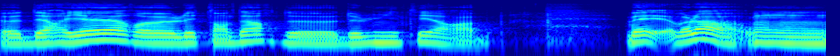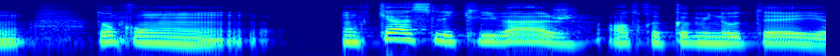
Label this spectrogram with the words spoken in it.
derrière l'étendard de, de l'unité arabe. Mais voilà, on, donc on, on casse les clivages entre communautés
